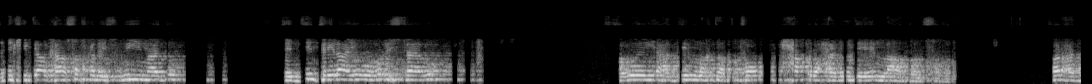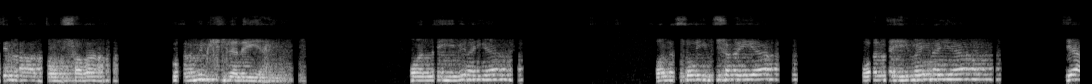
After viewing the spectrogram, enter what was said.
Ninkii gaalkaa safka la yimaado ee diinta ilaahay uu hor istaago haweeye haddii la qabto xaq waxaa loo leeyahay in la addoonsado. Mar haddii la addoonsadana waa milki la leeyahay. Waa la iibinayaa waa la soo iibsanayaa waa la hibaynayaa ya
